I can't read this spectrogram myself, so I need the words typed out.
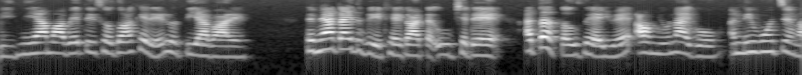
ပြီးနေရာမှာပဲတည်ဆုံသွားခဲ့တယ်လို့သိရပါတယ်။ဓမြတိုက်သူတွေထဲကတဦးဖြစ်တဲ့အသက်30အရွယ်အောင်မျိုးနိုင်ကိုအနီးဝန်းကျင်က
